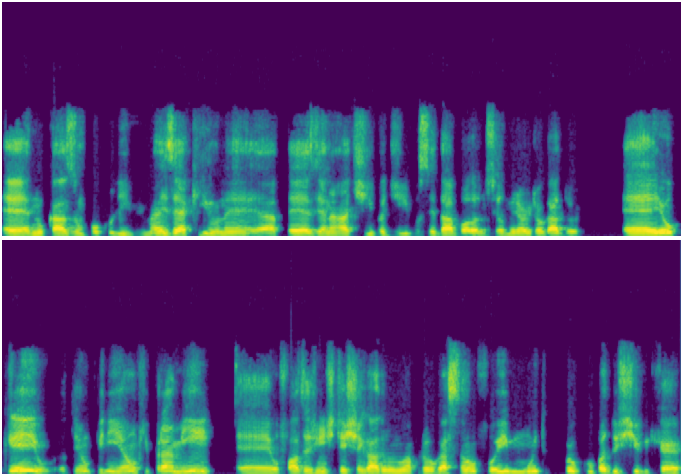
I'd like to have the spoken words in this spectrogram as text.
é, no caso, um pouco livre. Mas é aquilo, né? É a tese, a narrativa de você dar a bola no seu melhor jogador. É, eu creio, eu tenho opinião que, para mim, é, o fato de a gente ter chegado numa prorrogação foi muito por culpa do Steve Kerr,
